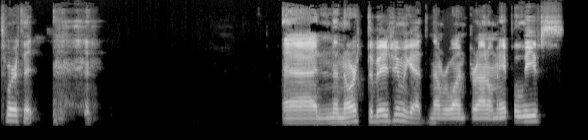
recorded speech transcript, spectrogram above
It's worth it. and in the North Division, we got the number one Toronto Maple Leafs.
